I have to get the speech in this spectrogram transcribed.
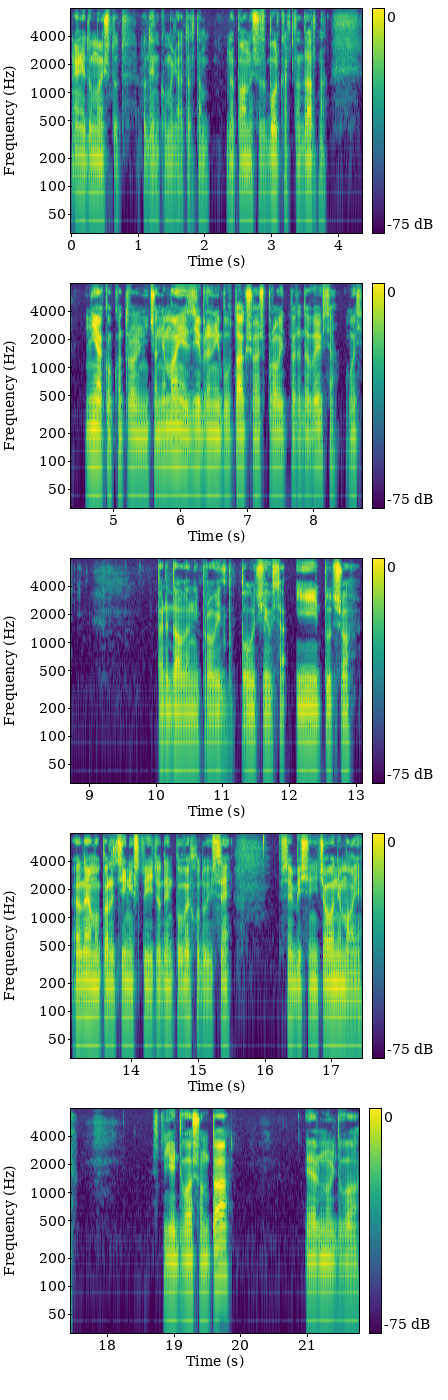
ну, Я не думаю, що тут один акумулятор. Там, напевно, що зборка стандартна. Ніякого контролю нічого немає. Зібраний був так, що аж провід передавився. Ось. Передавлений провід получився. І тут що? LM операційник стоїть один по виходу і все. Все більше нічого немає. Стоять два шунта. R02.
